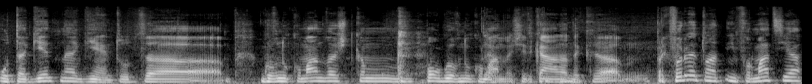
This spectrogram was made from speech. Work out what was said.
от агент на агент, от а, главнокомандващ към по-главнокомандващ и така нататък. Прехвърлянето на информация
